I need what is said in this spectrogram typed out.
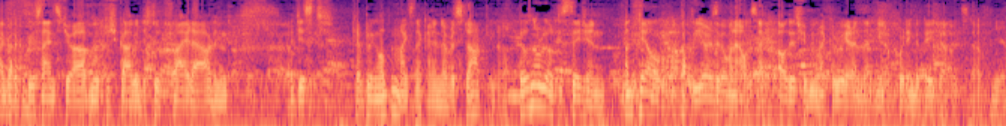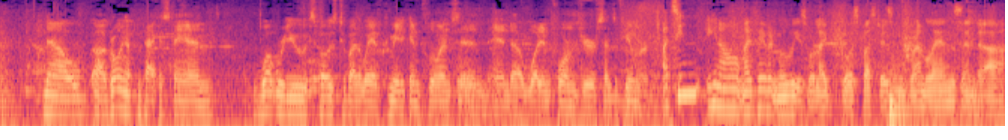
I got a computer science job, moved to Chicago just to try it out, and I just kept doing open mics, and I kind of never stopped. You know, there was no real decision until a couple of years ago when I was like, "Oh, this should be my career," and then you know, quitting the day job and stuff. Yeah. Now, uh, growing up in Pakistan, what were you exposed to by the way of comedic influence, and and uh, what informed your sense of humor? I'd seen, you know, my favorite movies were like Ghostbusters and Gremlins and uh,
